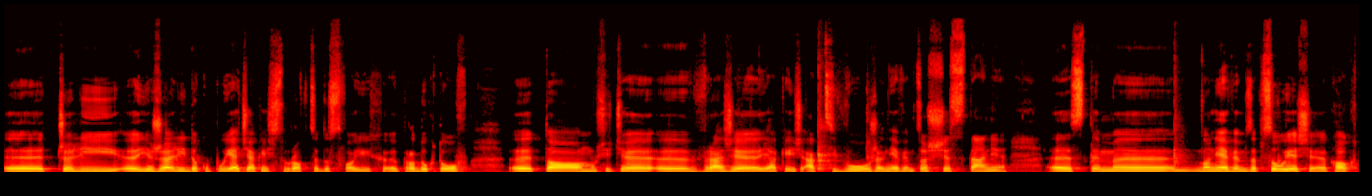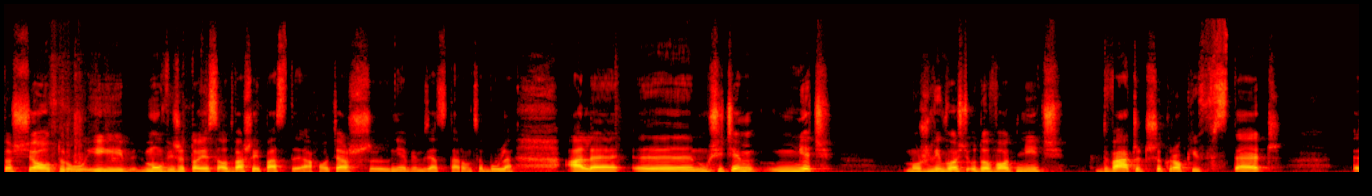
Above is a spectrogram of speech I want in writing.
y, czyli y, jeżeli dokupujecie jakieś surowce do swoich y, produktów, y, to musicie y, w razie jakiejś akcji W, że nie wiem, coś się stanie y, z tym, y, no nie wiem, zepsuje się, ktoś się otruł i mówi, że to jest od waszej pasty, a chociaż, y, nie wiem, zjadł starą cebulę, ale y, musicie mieć możliwość udowodnić dwa czy trzy kroki wstecz, y,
